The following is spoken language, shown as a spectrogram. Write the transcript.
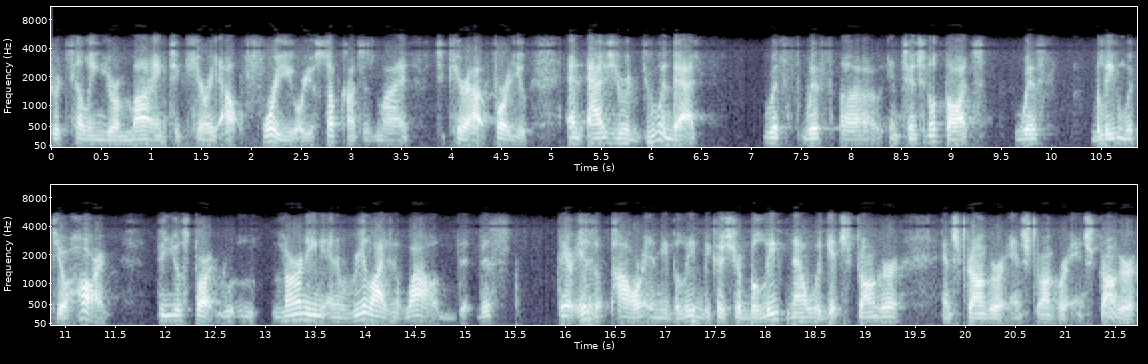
you're telling your mind to carry out for you or your subconscious mind to carry out for you. And as you're doing that with with uh, intentional thoughts, with believing with your heart, then you'll start learning and realizing, wow, th- this there is a power in me believing because your belief now will get stronger and stronger and stronger and stronger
